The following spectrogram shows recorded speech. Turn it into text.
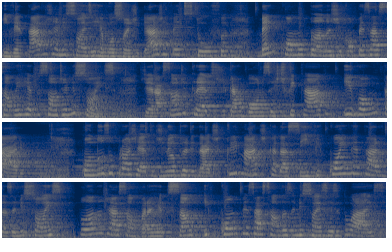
inventários de emissões e remoções de gás de efeito estufa, bem como planos de compensação e redução de emissões, geração de créditos de carbono certificado e voluntário Conduz o projeto de neutralidade climática da CIF com inventário das emissões, plano de ação para redução e compensação das emissões residuais.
